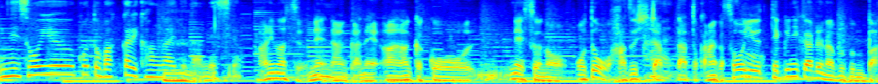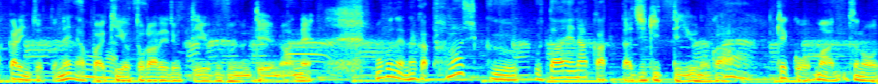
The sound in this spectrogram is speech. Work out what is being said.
ね、そういうことばっかり考えてたんですよ。ありますよね、うん。なんかねあなんかこうねその音を外しちゃったとか、なんかそういうテクニカルな部分ばっかりにちょっとねやっぱり気を取られるっていう部分っていうのはね僕ねなんか楽しく歌えなかった時期っていうのが、はい。結構まあその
